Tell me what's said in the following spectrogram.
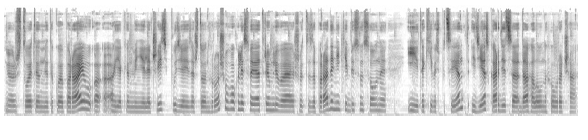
Что это он мне такое параю? А, а як ён мяне лячыць будзе і за што ён грошы ўвогуле свае атрымлівае? Что это за парады нейкія бессэнсоўныя і такі вось пацыент ідзе скардзіцца да галоўнага ўрача.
